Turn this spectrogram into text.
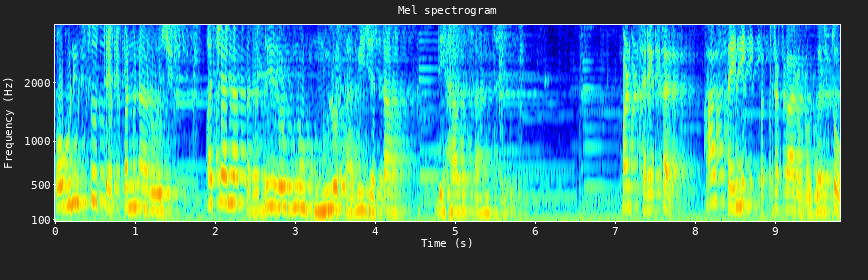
ઓગણીસો ત્રેપનના રોજ અચાનક હૃદયરોગનો હુમલો આવી જતા દેહાવસાન થયું. પણ ખરેખર આ સૈનિક પત્રકાર વગર તો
